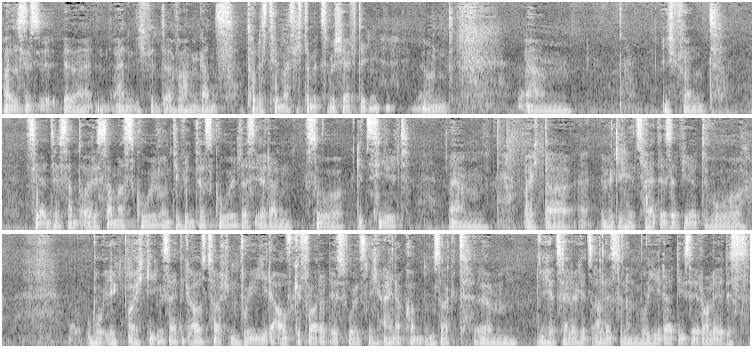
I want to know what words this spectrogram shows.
also es ist äh, ein, ich finde einfach ein ganz tolles Thema, sich damit zu beschäftigen. Und ähm, ich fand sehr interessant eure Summer School und die Winter School, dass ihr dann so gezielt ähm, euch da äh, wirklich eine Zeit reserviert, wo, wo ihr euch gegenseitig austauscht und wo jeder aufgefordert ist, wo jetzt nicht einer kommt und sagt, ähm, ich erzähle euch jetzt alles, sondern wo jeder diese Rolle des,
